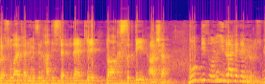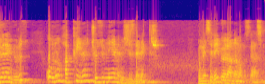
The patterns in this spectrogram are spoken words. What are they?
Resulullah Efendimizin hadislerindeki nakıslık değil haşa. Bu biz onu idrak edemiyoruz, göremiyoruz. Onu hakkıyla çözümleyememişiz demektir. Bu meseleyi böyle anlamamız lazım.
